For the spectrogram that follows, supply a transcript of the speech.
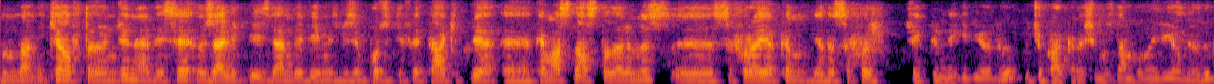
Bundan iki hafta önce neredeyse özellikle izlem dediğimiz bizim pozitif ve takipli e, temaslı hastalarımız e, sıfıra yakın ya da sıfır şeklinde gidiyordu. Birçok arkadaşımızdan bu veriyi alıyorduk.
